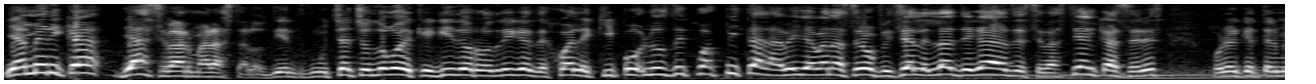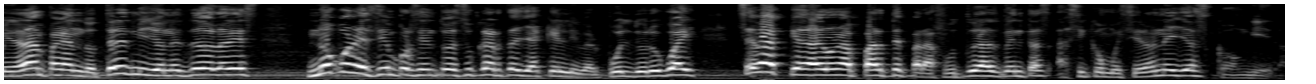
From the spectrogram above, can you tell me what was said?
Y América ya se va a armar hasta los dientes, muchachos. Luego de que Guido Rodríguez dejó al equipo, los de Cuapita la Bella van a ser oficiales las llegadas de Sebastián Cáceres, por el que terminarán pagando 3 millones de dólares no por el 100% de su carta ya que el Liverpool de Uruguay se va a quedar una parte para futuras ventas así como hicieron ellos con Guido.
